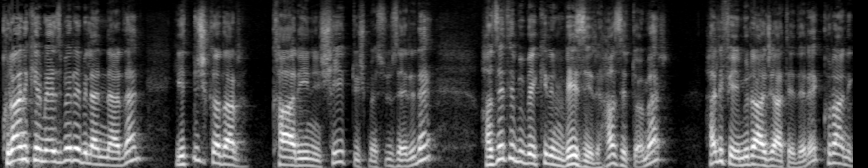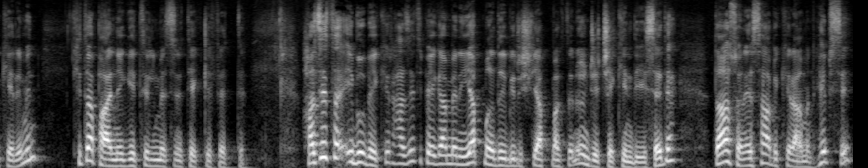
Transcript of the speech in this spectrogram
Kur'an-ı Kerim ezbere bilenlerden 70 kadar karinin şehit düşmesi üzerine Hz. Ebu Bekir'in veziri Hz. Ömer halifeye müracaat ederek Kur'an-ı Kerim'in kitap haline getirilmesini teklif etti. Hazreti Ebu Bekir, Hazreti Peygamber'in yapmadığı bir iş yapmaktan önce çekindiyse de daha sonra Eshab-ı Kiram'ın hepsi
